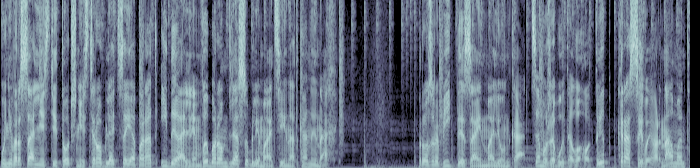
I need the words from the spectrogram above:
Універсальність і точність роблять цей апарат ідеальним вибором для сублімації на тканинах. Розробіть дизайн малюнка. Це може бути логотип, красивий орнамент,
